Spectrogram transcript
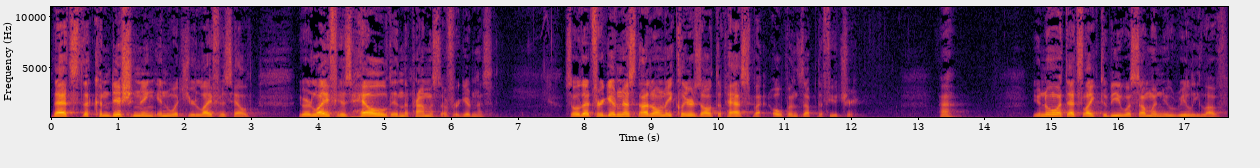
that's the conditioning in which your life is held. Your life is held in the promise of forgiveness. So that forgiveness not only clears out the past, but opens up the future. Huh? You know what that's like to be with someone you really love.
